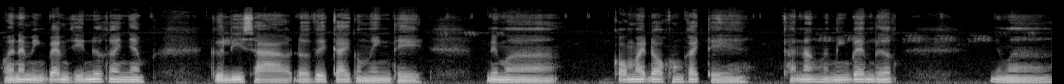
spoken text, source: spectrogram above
Hồi nay mình bem dưới nước anh em cứ ly xa đối với cây của mình thì nếu mà có máy đo không cách thì khả năng là mình bem được. Nhưng mà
